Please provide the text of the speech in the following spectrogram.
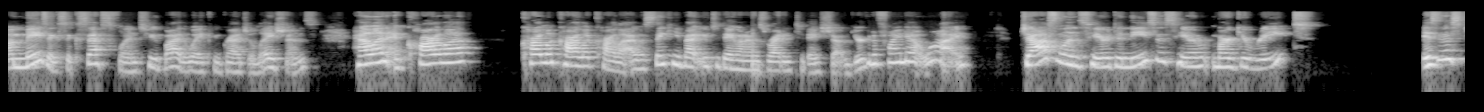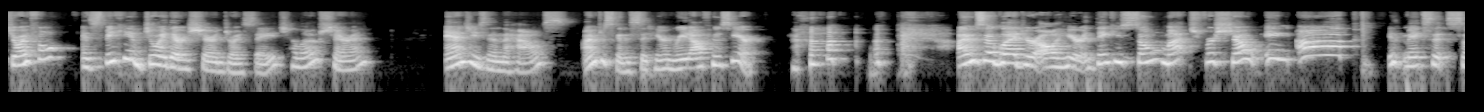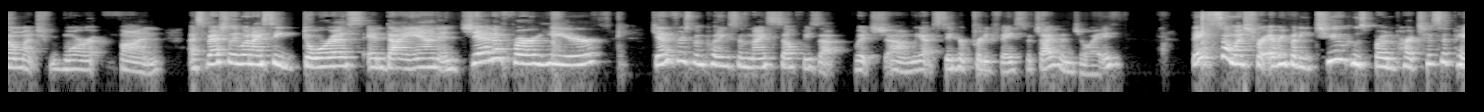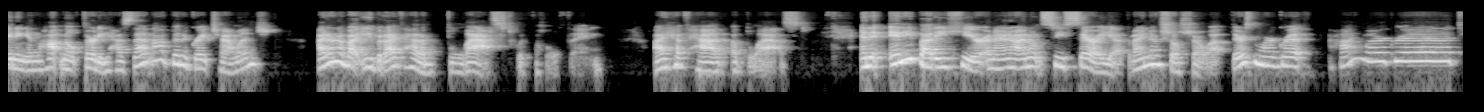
amazing success, Flynn, too. By the way, congratulations. Helen and Carla Carla, Carla, Carla, I was thinking about you today when I was writing today's show. You're going to find out why. Jocelyn's here. Denise is here. Marguerite. Isn't this joyful? And speaking of joy, there is Sharon Joy Sage. Hello, Sharon. Angie's in the house. I'm just going to sit here and read off who's here. I'm so glad you're all here. And thank you so much for showing up. It makes it so much more fun especially when I see Doris and Diane and Jennifer here. Jennifer's been putting some nice selfies up, which um, we got to see her pretty face, which I've enjoyed. Thanks so much for everybody, too, who's been participating in the Hot Melt 30. Has that not been a great challenge? I don't know about you, but I've had a blast with the whole thing. I have had a blast. And anybody here, and I know I don't see Sarah yet, but I know she'll show up. There's Margaret. Hi, Margaret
